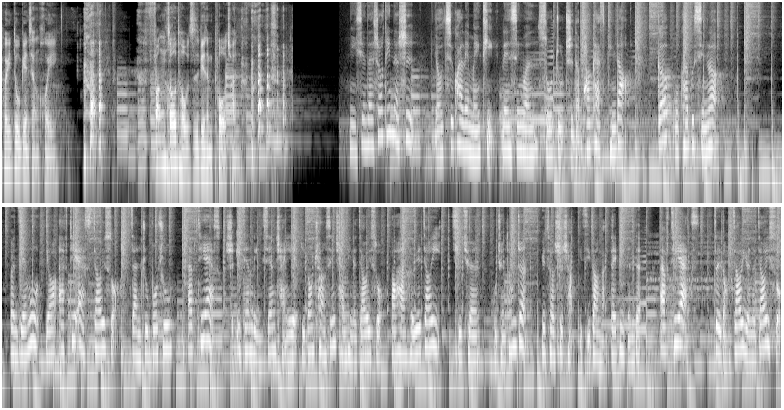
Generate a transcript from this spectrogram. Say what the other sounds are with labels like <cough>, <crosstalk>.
灰度变成灰，方舟投资变成破船。<laughs> 你现在收听的是由区块链媒体链新闻所主持的 Podcast 频道。哥，我快不行了。本节目由 FTX 交易所赞助播出。FTX 是一间领先产业、提供创新产品的交易所，包含合约交易、期权、股权通证、预测市场以及杠杆代币等等。FTX。最懂交易员的交易所。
